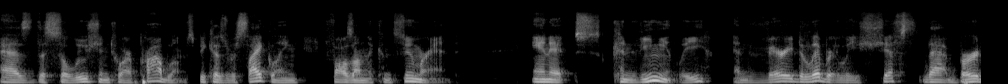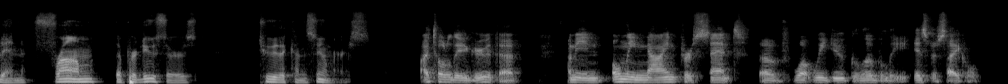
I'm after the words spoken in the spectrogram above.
as the solution to our problems because recycling falls on the consumer end and it conveniently and very deliberately shifts that burden from the producers to the consumers I totally agree with that. I mean, only 9% of what we do globally is recycled.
